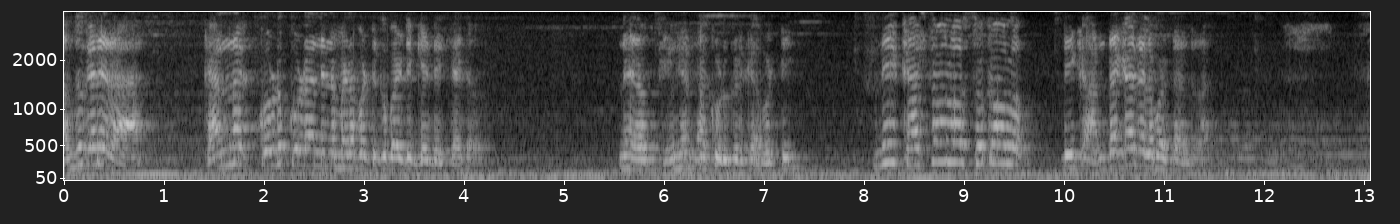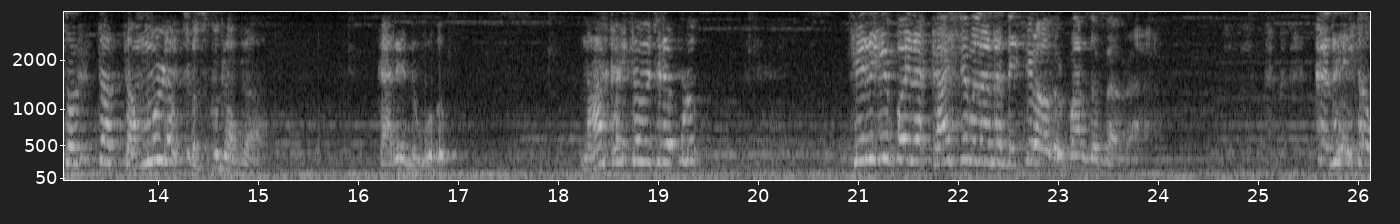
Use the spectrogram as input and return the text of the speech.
అందుకనేరా కన్న కొడుకు కూడా నిన్ను మెడపట్టుకు బయటికి గెట్టేశాడు నేను తింగర్ నా కొడుకుడు కాబట్టి నీ కష్టంలో సుఖంలో నీకు అండగా నిలబడ్డానురా. సొంత తమ్ముడా చూసుకున్నానురా. కానీ నువ్వు నా కష్టం వచ్చినప్పుడు చిరిగిపోయిన కాశ్యములన్న నిసిరావులు పాల్దొబ్బావురా కనీసం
